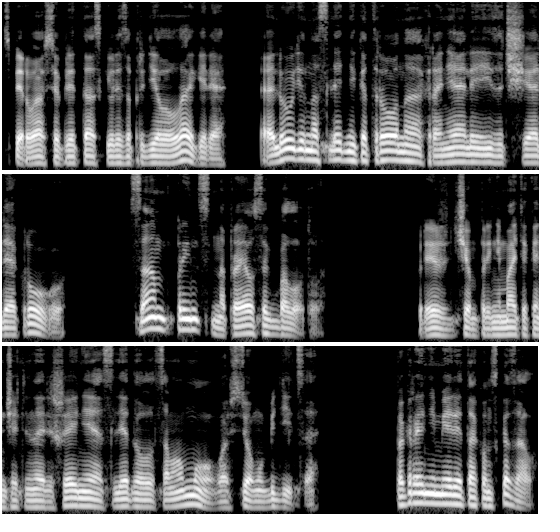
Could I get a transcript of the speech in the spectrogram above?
Сперва все перетаскивали за пределы лагеря, а люди наследника трона охраняли и зачищали округу. Сам принц направился к болоту. Прежде чем принимать окончательное решение, следовало самому во всем убедиться. По крайней мере, так он сказал.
